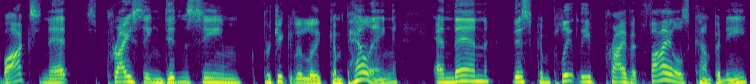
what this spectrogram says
boxnet's pricing didn't seem particularly compelling. And then this completely private files company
